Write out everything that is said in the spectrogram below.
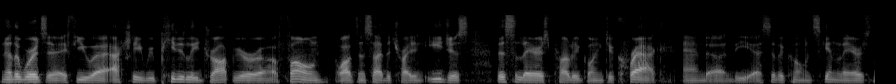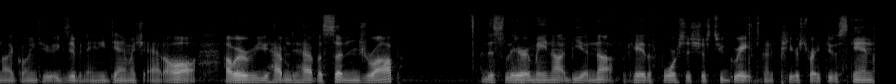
In other words uh, if you uh, actually repeatedly drop your uh, phone while it's inside the Trident Aegis this layer is probably going to crack and the silicone skin layer is not going to exhibit any damage at all. However if you happen to have a sudden drop this layer may not be enough okay? The force is just too great. It's going to pierce right through the skin.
